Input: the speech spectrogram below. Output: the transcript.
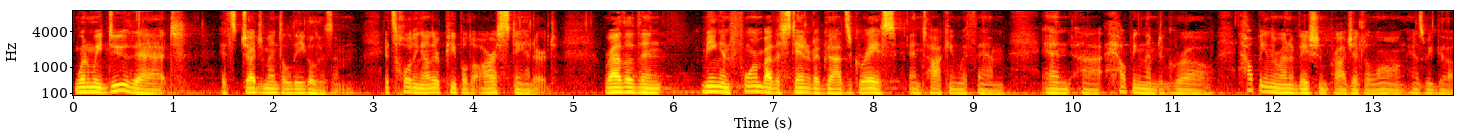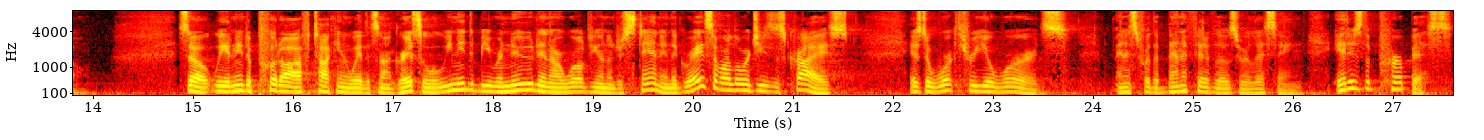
when we do that, it's judgmental legalism. It's holding other people to our standard rather than being informed by the standard of God's grace and talking with them and uh, helping them to grow, helping the renovation project along as we go. So we need to put off talking in a way that's not graceful. We need to be renewed in our worldview and understanding. The grace of our Lord Jesus Christ is to work through your words, and it's for the benefit of those who are listening. It is the purpose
